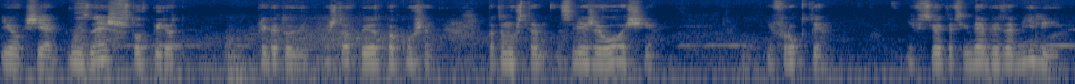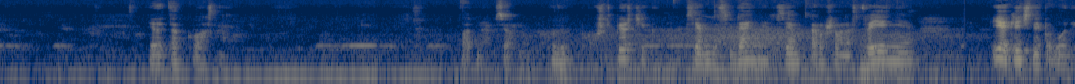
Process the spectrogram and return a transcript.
И вообще не знаешь, что вперед приготовить, и что вперед покушать. Потому что свежие овощи и фрукты, и все это всегда в изобилии. И это так классно. Ладно, все. Буду кушать перчик. Всем до свидания, всем хорошего настроения и отличной погоды.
